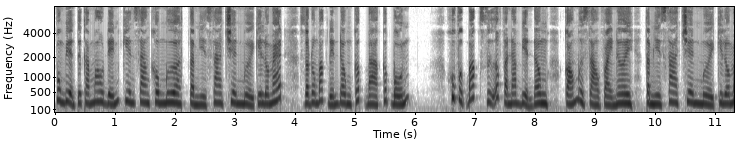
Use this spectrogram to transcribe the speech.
Vùng biển từ Cà Mau đến Kiên Giang không mưa, tầm nhìn xa trên 10 km, gió Đông Bắc đến Đông cấp 3, cấp 4. Khu vực Bắc, giữa và Nam Biển Đông có mưa rào vài nơi, tầm nhìn xa trên 10 km,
